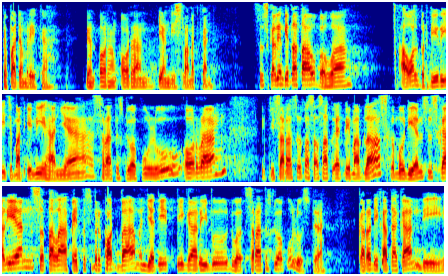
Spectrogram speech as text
kepada mereka dan orang-orang yang diselamatkan. Sekalian kita tahu bahwa awal berdiri jemaat ini hanya 120 orang di kisah Rasul pasal 1 ayat 15. Kemudian sekalian setelah Petrus berkhotbah menjadi 3120 saudara. Karena dikatakan di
